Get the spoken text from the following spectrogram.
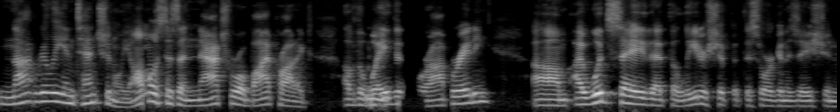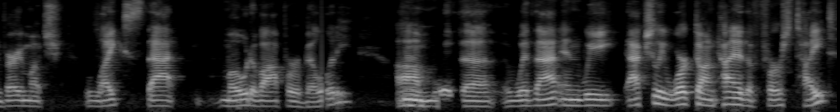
not really intentionally almost as a natural byproduct of the mm-hmm. way that we're operating um, i would say that the leadership at this organization very much likes that mode of operability um, mm. with uh, with that. And we actually worked on kind of the first tight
